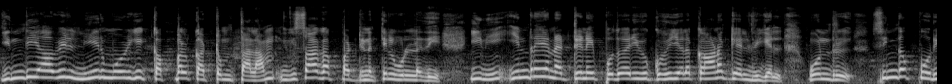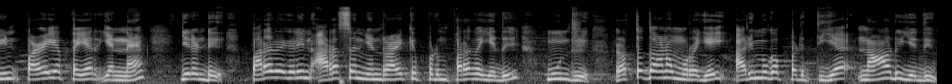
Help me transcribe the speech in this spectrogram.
இந்தியாவில் நீர்மூழ்கி கப்பல் கட்டும் தளம் விசாகப்பட்டினத்தில் உள்ளது. இனி இன்றைய நற்றினை பொது அறிவு குவியலுக்கான கேள்விகள். ஒன்று சிங்கப்பூரின் பழைய பெயர் என்ன? இரண்டு பறவைகளின் அரசன் என்று அழைக்கப்படும் பறவை எது? மூன்று இரத்த தான முறையை அறிமுகப்படுத்திய நாடு எது?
